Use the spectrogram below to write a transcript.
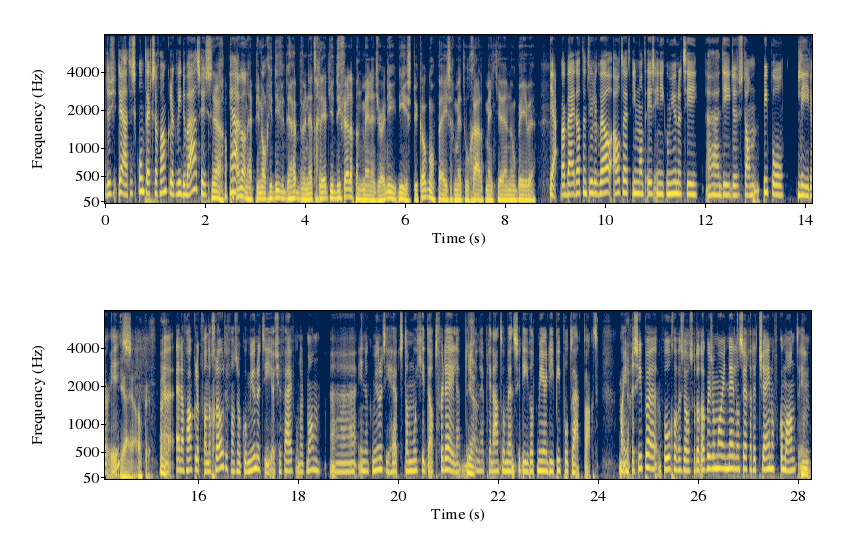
Dus ja, het is contextafhankelijk wie de baas is. Ja. Ja. En dan heb je nog, je, hebben we net geleerd, je development manager. Die, die is natuurlijk ook nog bezig met hoe gaat het met je en hoe ben je... Ja, waarbij dat natuurlijk wel altijd iemand is in die community eh, die dus dan people leader is. Ja, ja, oké. Eh, en afhankelijk van de grootte van zo'n community, als je 500 man eh, in een community hebt, dan moet je dat verdelen. Dus Ja. dan heb je een aantal mensen die wat meer die people taak pakt. Maar in principe volgen we, zoals we dat ook weer zo mooi in het Nederlands zeggen, de chain of command in Hmm.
